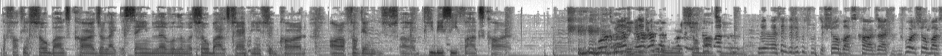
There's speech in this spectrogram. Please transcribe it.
The fucking ShoBox cards are like the same level of a ShoBox championship card or a fucking uh, PBC Fox card. Well, I mean, I that's, that's, word ShoBox ShoBox- no more. yeah, I think the difference with the ShoBox cards are because before the ShoBox,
